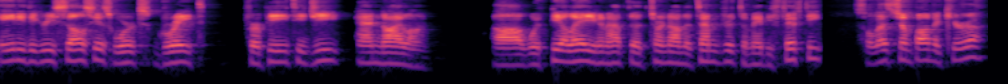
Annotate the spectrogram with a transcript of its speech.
80 degrees Celsius works great for PETG and nylon. Uh, with PLA, you're going to have to turn down the temperature to maybe 50. So let's jump on to Cura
